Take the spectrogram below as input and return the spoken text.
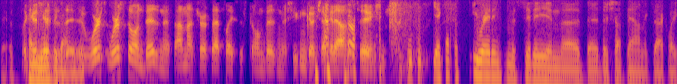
the ten years ago. Is, we're we're still in business. I'm not sure if that place is still in business. You can go check it out and see. yeah, got the C rating from the city, and uh, they're they're shut down exactly.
